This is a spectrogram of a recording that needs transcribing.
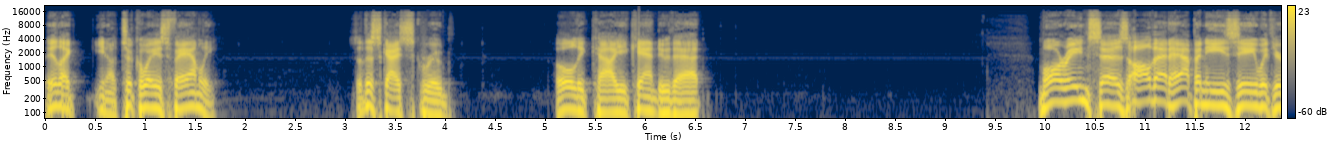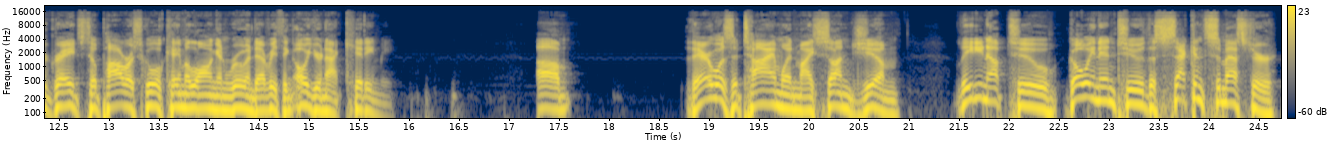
they like you know took away his family. So this guy's screwed. Holy cow! You can't do that. Maureen says all that happened easy with your grades till PowerSchool came along and ruined everything. Oh, you're not kidding me. Um, there was a time when my son Jim, leading up to going into the second semester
